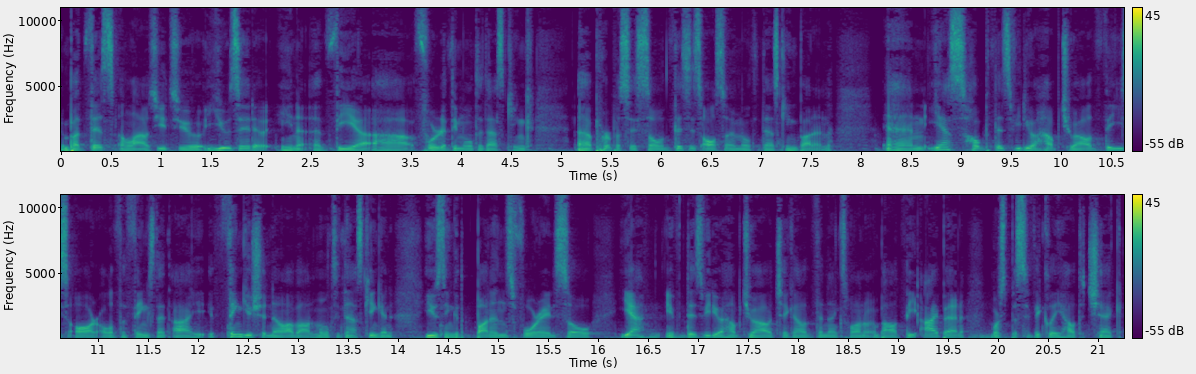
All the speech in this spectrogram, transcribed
But this allows you to use it in the uh, for the multitasking uh, purposes. So this is also a multitasking button. And yes, hope this video helped you out. These are all the things that I think you should know about multitasking and using the buttons for it. So yeah, if this video helped you out, check out the next one about the iPad, more specifically how to check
